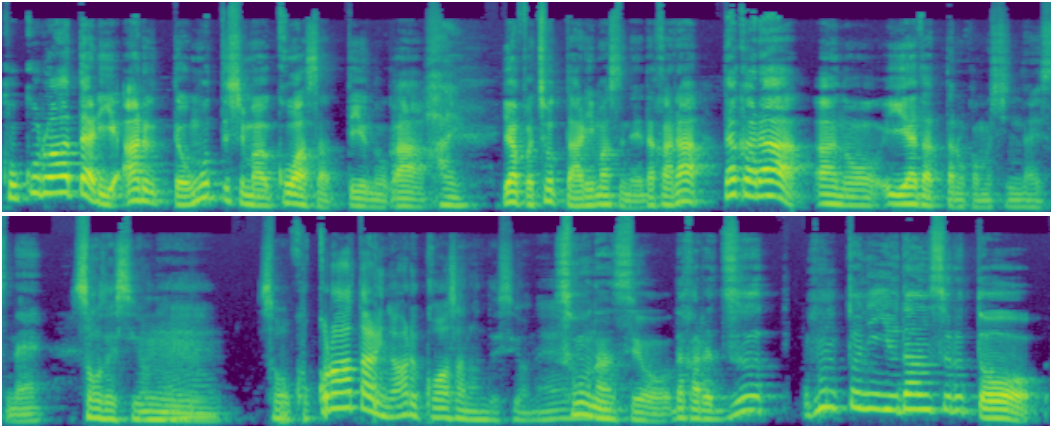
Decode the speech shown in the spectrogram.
心当たりあるって思ってしまう怖さっていうのが、はい、やっぱちょっとありますね。だから、だから、あの、嫌だったのかもしれないですね。そうですよね。うんそう心当たりのある怖さなんですよね。そうなんですよ。だからずっ本当に油断すると、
